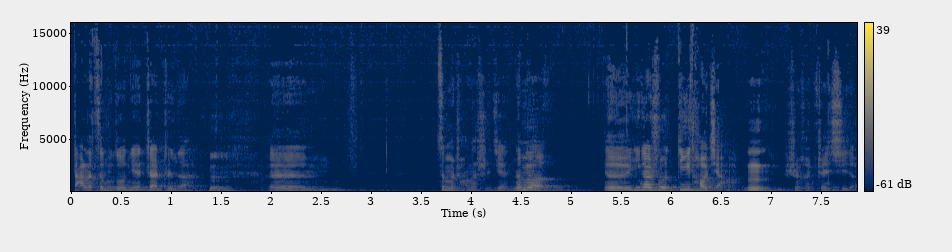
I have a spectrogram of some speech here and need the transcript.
打了这么多年战争的，嗯，这么长的时间，那么、呃，应该说第一套甲嗯，是很珍惜的。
